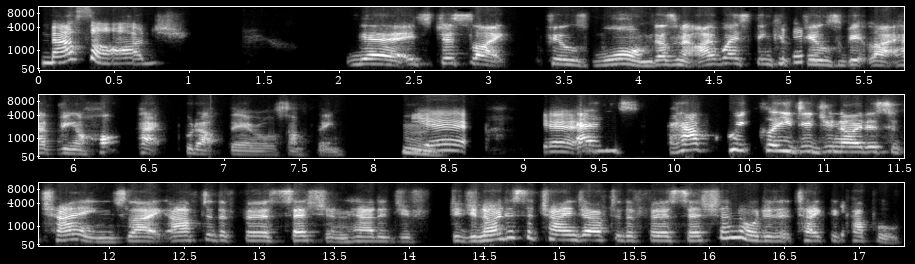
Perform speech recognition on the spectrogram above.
massage. Yeah, it's just like feels warm, doesn't it? I always think it yeah. feels a bit like having a hot pack put up there or something. Hmm. Yeah. Yeah. And how quickly did you notice a change? Like after the first session, how did you did you notice a change after the first session or did it take a couple?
